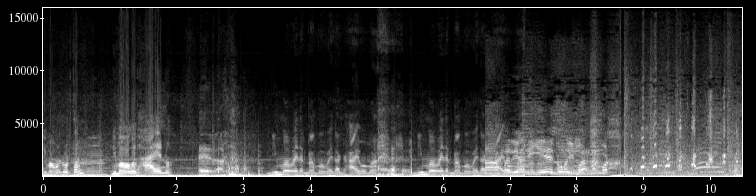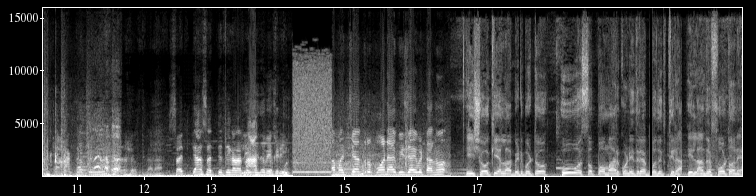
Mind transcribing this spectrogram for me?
ನಿಮ್ಮ ಮಾವ ನೋಡ್ತಾನ? ನಿಮ್ಮ ಮಾಮ ಒಂದು ಹಾಯ್ ಏನು ಏ ಬ್ಯಾಡ. ನಿಮ್ಮ ಮಾಮ ಇದ್ರ ನಮ್ಮ ಮಾಮ ಇದ್ದಾಗ ಹಾಯ್ ಮಾಮ. ನಿಮ್ಮ ಮಾಮ ಇದ್ರ ನಮ್ಮ ಮಾಮ ಇದ್ದಾಗ ಹಾಯ್ ಸತ್ಯ ಸತ್ಯತೆಗಳನ್ನ ಹಾಕ್ಬೇಕ್ರಿ. ನಮ್ಮ ಅಜ್ಜಿ ಫೋನ್ ಫೋನ್ಯಾಗ ಬಿಜಿ ಆಗಿಬಿಟ್ಟಾನು. ಈ ಶೋಕಿ ಎಲ್ಲ ಬಿಟ್ಬಿಟ್ಟು ಹೂವು ಸೊಪ್ಪು ಮಾರ್ಕೊಂಡಿದ್ರೆ ಬದುಕ್ತೀರಾ? ಇಲ್ಲಾಂದ್ರೆ ಫೋಟೋನೇ.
